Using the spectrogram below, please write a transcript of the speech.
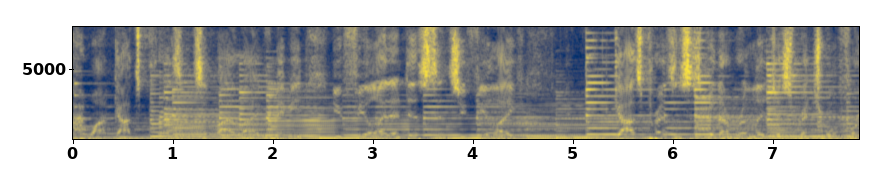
I want God's presence in my life. Maybe you feel at a distance. You feel like God's presence has been a religious ritual for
